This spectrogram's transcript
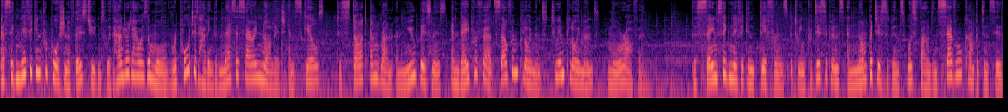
A significant proportion of those students with 100 hours or more reported having the necessary knowledge and skills to start and run a new business and they preferred self-employment to employment more often. The same significant difference between participants and non-participants was found in several competencies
